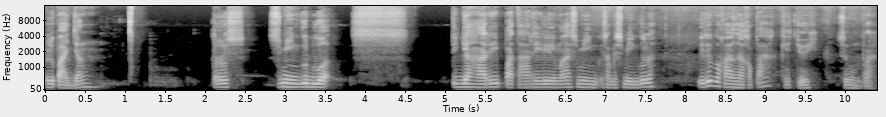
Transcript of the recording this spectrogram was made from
lu panjang terus seminggu dua tiga hari empat hari lima seminggu sampai seminggu lah itu bakal nggak kepake cuy. Sumpah.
